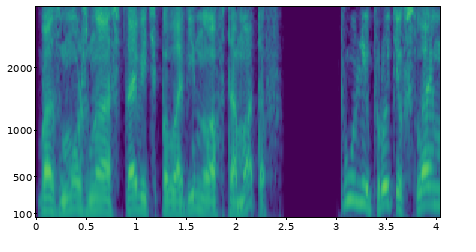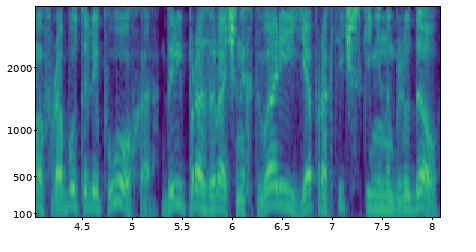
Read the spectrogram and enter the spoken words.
возможно, оставить половину автоматов? Пули против слаймов работали плохо, да и прозрачных тварей я практически не наблюдал.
